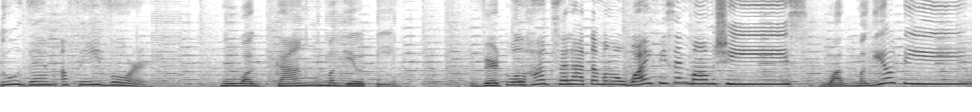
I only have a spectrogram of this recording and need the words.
do them a favor huwag kang mag-guilty. Virtual hug sa lahat ng mga wifeys and momshies! Huwag magilty!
